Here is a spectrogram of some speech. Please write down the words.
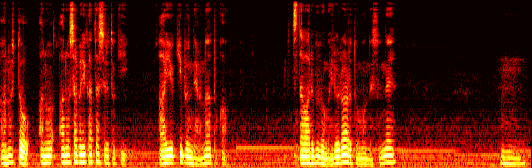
あの人あのあの喋り方してる時ああいう気分だよなとか伝わる部分がいろいろあると思うんですよね。うん。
